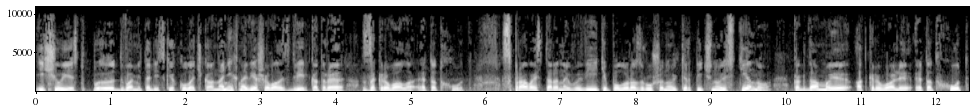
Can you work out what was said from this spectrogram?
еще есть два металлических кулачка. На них навешивалась дверь, которая закрывала этот ход. С правой стороны вы видите полуразрушенную кирпичную стену. Когда мы открывали этот вход,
